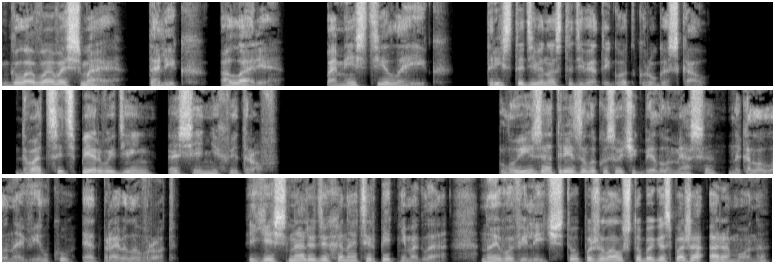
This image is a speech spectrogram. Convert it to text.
Глава восьмая. Талик. Алария. Поместье Лаик. 399 год Круга скал. 21 день осенних ветров. Луиза отрезала кусочек белого мяса, наколола на вилку и отправила в рот. Есть на людях она терпеть не могла, но его величество пожелал, чтобы госпожа Арамона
